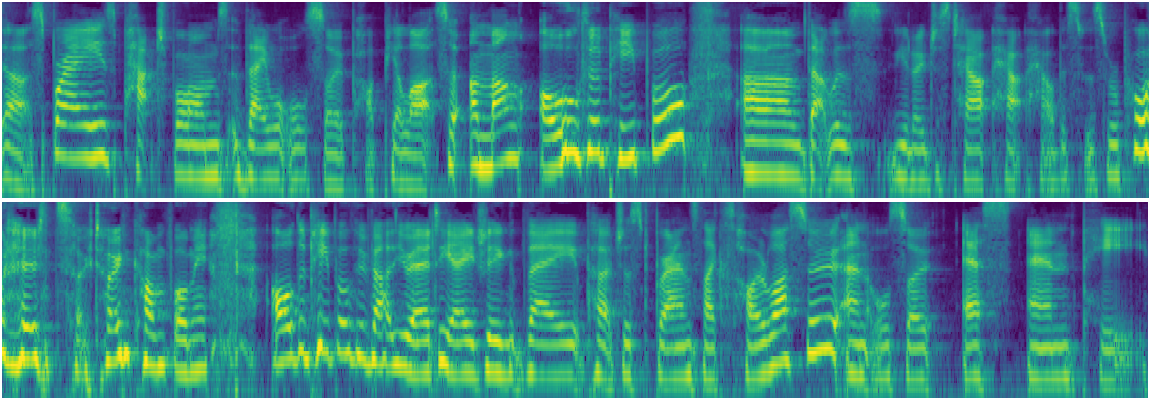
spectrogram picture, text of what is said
uh, sprays, patch forms, they were also popular. So among older people, um, that was, you know, just how, how, how this was reported. So don't come for me. Older people who value anti aging, they purchased brands like Sulwhasoo and also SNP.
